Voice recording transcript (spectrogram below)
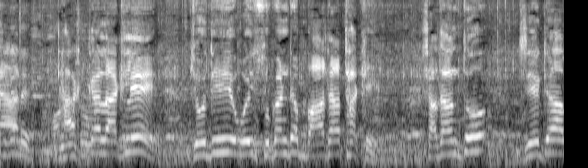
সেখানে ধাক্কা লাগলে যদি ওই সুকানটা বাঁধা থাকে সাধারণত যেটা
